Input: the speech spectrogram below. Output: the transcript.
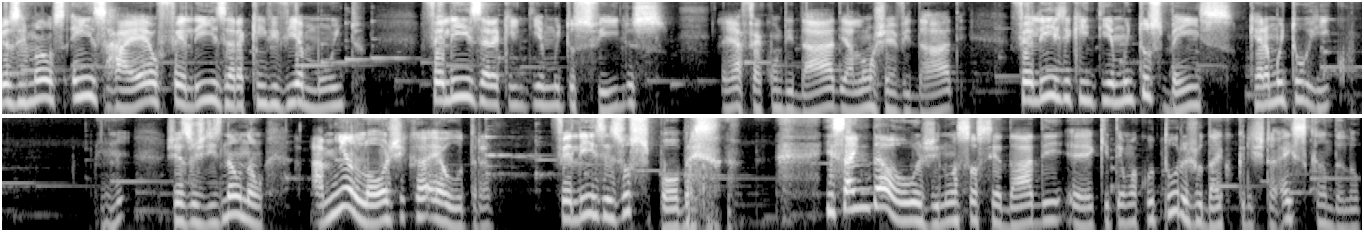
Meus irmãos, em Israel, feliz era quem vivia muito, feliz era quem tinha muitos filhos, né, a fecundidade, a longevidade. Feliz de quem tinha muitos bens, que era muito rico. Né? Jesus diz: não, não, a minha lógica é outra. Felizes os pobres. Isso ainda hoje, numa sociedade é, que tem uma cultura judaico-cristã, é escândalo.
